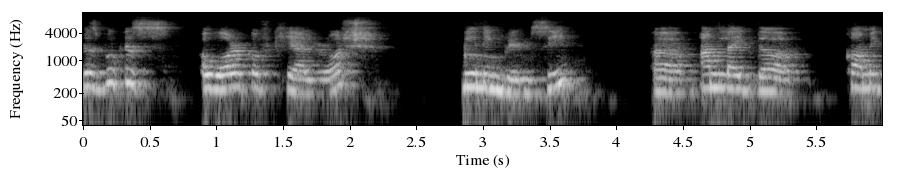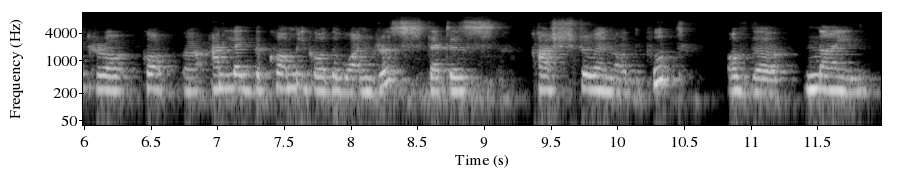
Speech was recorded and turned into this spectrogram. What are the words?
This book is a work of Khyal Rosh, meaning whimsy, uh, unlike the comic, uh, unlike the comic or the wondrous, that is Hashto and Adbhut of the nine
